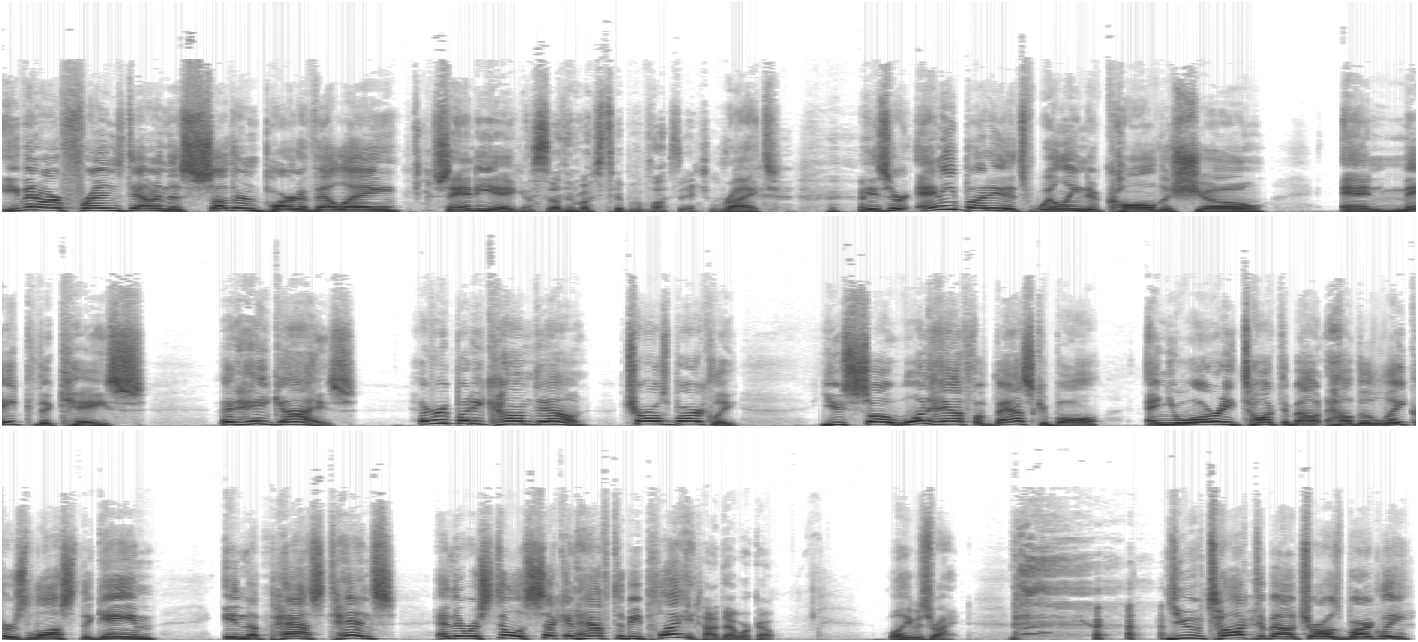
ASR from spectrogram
even our friends down in the southern part of LA, San Diego? The southernmost tip of Los Angeles. Right. Is there anybody that's willing to call the show and make the case that, hey, guys, everybody calm down? Charles Barkley, you saw one half of basketball and you already talked about how the Lakers lost the game in the past tense and there was still a second half to be played. How'd that work out? Well, he was right. you talked about Charles Barkley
